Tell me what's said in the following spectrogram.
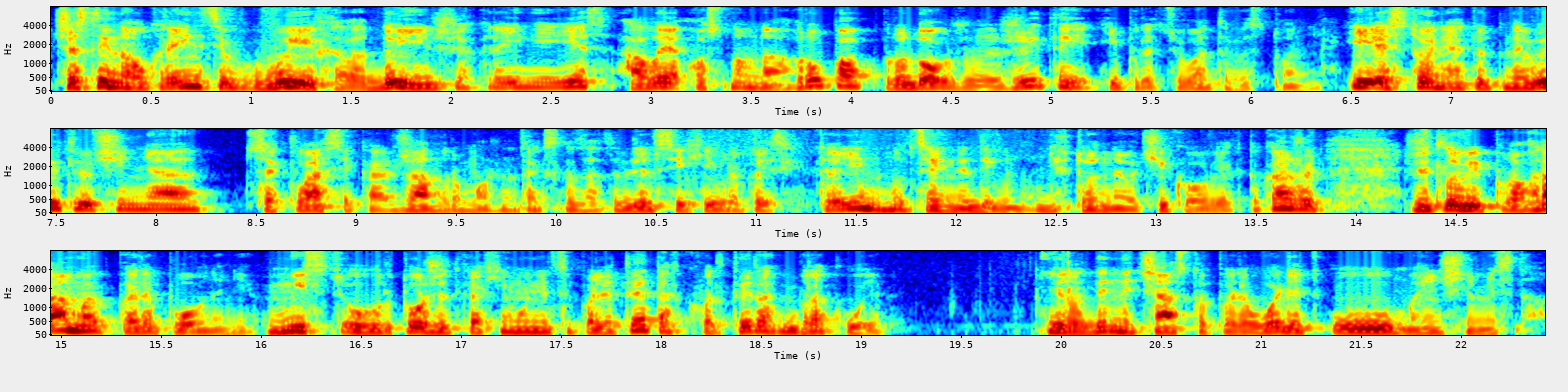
Частина українців виїхала до інших країн ЄС, але основна група продовжує жити і працювати в Естонії. І Естонія тут не виключення. Це класика жанру, можна так сказати, для всіх європейських країн. Ну це й не дивно. Ніхто не очікував, як то кажуть. Житлові програми переповнені. Місць у гуртожитках і муніципалітетах, квартирах бракує. І родини часто переводять у менші міста.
